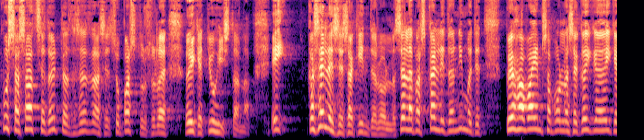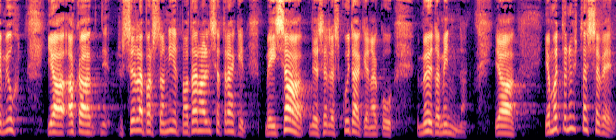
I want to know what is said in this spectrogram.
kus sa saad seda ütelda sedasi, et su pastor sulle õiget juhist annab. ei ka selles ei saa kindel olla, sellepärast, kallid, on niimoodi, et püha vaim saab olla see kõige õigem juht. Ja aga sellepärast on nii, et ma täna lihtsalt räägin, me ei saa sellest kuidagi nagu mööda minna. ja, ja ma ütlen ühte asja veel,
